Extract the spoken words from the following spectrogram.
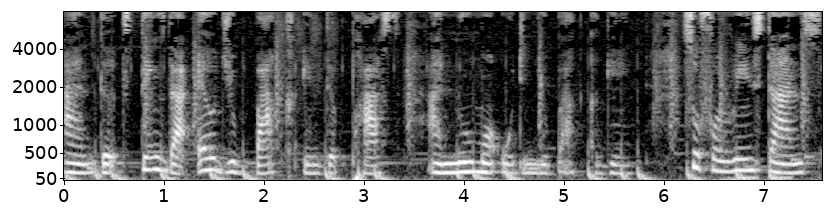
and the things that held you back in the past are no more holding you back again. So for instance,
